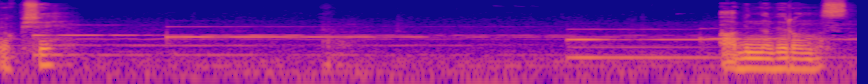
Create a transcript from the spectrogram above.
Yok bir şey. Abinin haberi olmasın.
